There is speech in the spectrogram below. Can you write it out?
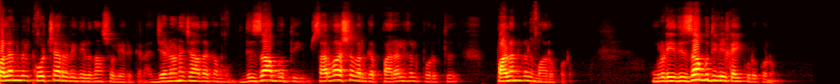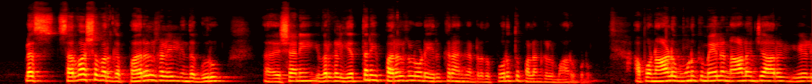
பலன்கள் கோச்சார ரீதியில் தான் சொல்லியிருக்கிறேன். ஜனன ஜாதகமும் திசா புத்தியும் சர்வாஷ்ட வர்க்க பரல்கள் பொறுத்து பலன்கள் மாறுபடும். உங்களுடைய திசா புத்திகள் கை கொடுக்கணும். ப்ளஸ் சர்வாஷ வர்க்க பரல்களில் இந்த குரு சனி இவர்கள் எத்தனை பரல்களோடு இருக்கிறாங்கன்றதை பொறுத்து பலன்கள் மாறுபடும். அப்போது நாலு மூணுக்கு மேலே நாலஞ்சு ஆறு ஏழு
